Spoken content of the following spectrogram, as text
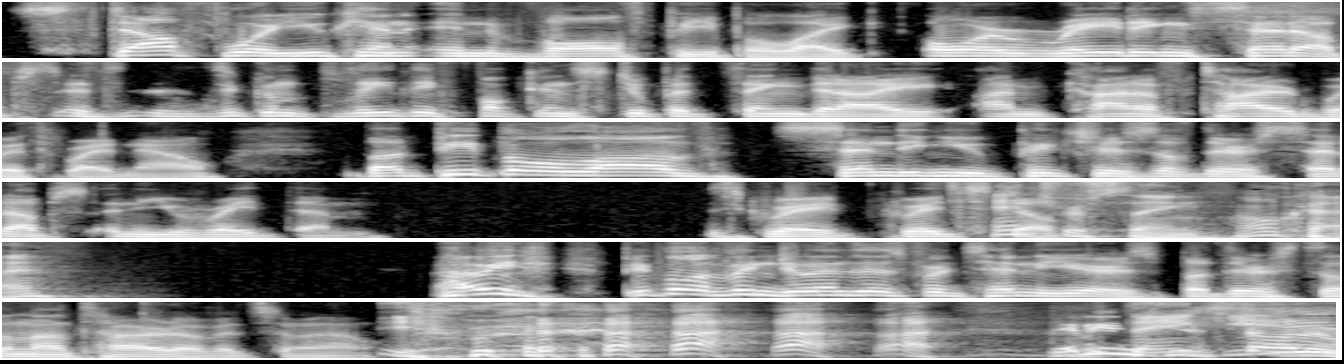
stuff where you can involve people, like or rating setups. It's, it's a completely fucking stupid thing that I I'm kind of tired with right now. But people love sending you pictures of their setups and you rate them. It's great, great stuff. Interesting. Okay. I mean, people have been doing this for 10 years, but they're still not tired of it somehow. Maybe we should start a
